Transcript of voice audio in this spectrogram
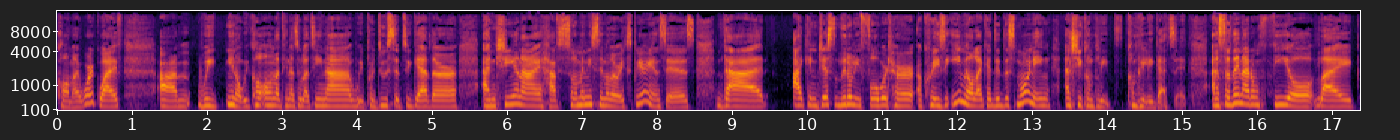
call my work wife. Um, we, you know, we co-own Latina to Latina. We produce it together. And she and I have so many similar experiences that I can just literally forward her a crazy email like I did this morning and she complete, completely gets it. And so then I don't feel like,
